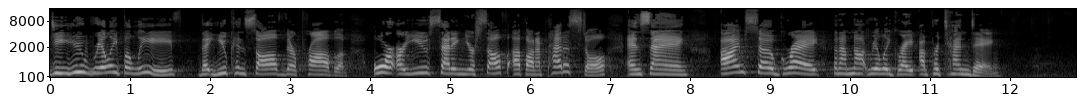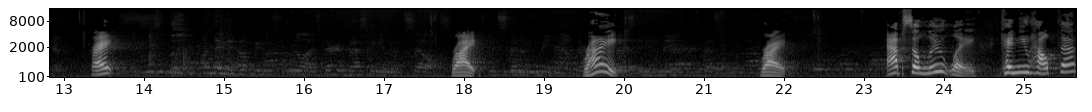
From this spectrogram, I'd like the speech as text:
Do you really believe that you can solve their problem? Or are you setting yourself up on a pedestal and saying, I'm so great, but I'm not really great, I'm pretending? Right? One thing that helped me was to realize they're investing in themselves Right. instead of me. Right. Investing in me, they're investing in me. Right. Absolutely. Can you help them?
